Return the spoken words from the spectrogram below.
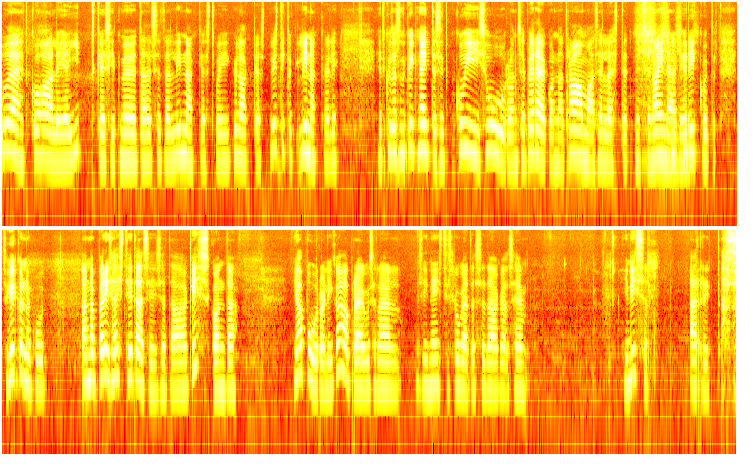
õed kohale ja itkesid mööda seda linnakest või külakest, vist ikka linnake oli, et kuidas nad kõik näitasid, kui suur on see perekonnadraama sellest, et nüüd see naine oli rikutud. see kõik on nagu, annab päris hästi edasi seda keskkonda. jabur oli ka praegusel ajal siin Eestis lugedes seda, aga see ja lihtsalt ärritas.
